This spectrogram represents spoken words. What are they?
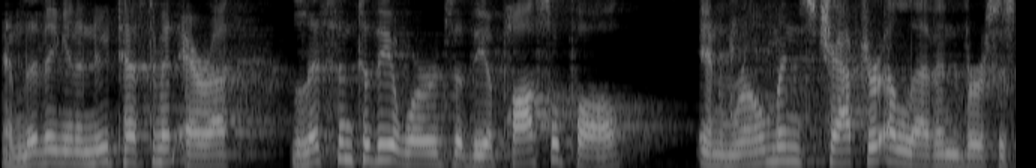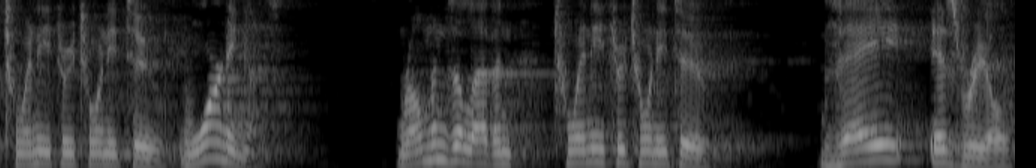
and living in a New Testament era, listen to the words of the Apostle Paul in Romans chapter 11, verses 20 through 22, warning us. Romans 11, 20 through 22. They, Israel,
